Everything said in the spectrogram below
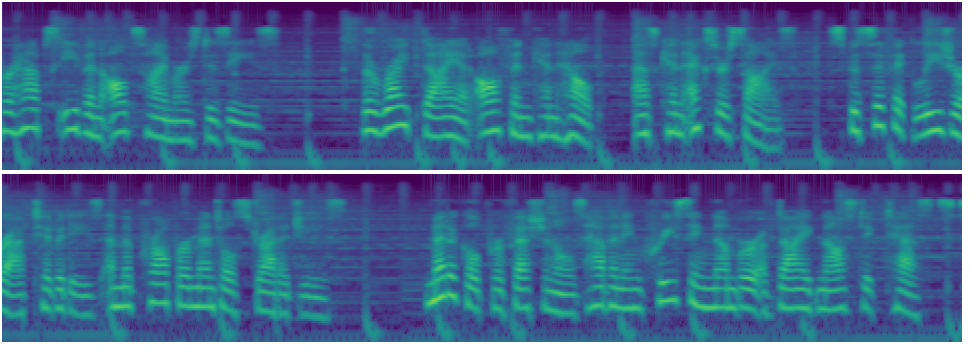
perhaps even Alzheimer's disease. The right diet often can help, as can exercise, specific leisure activities and the proper mental strategies. Medical professionals have an increasing number of diagnostic tests,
